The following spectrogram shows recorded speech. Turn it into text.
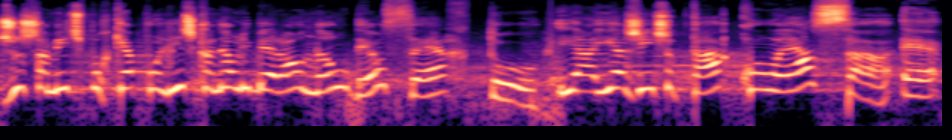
justamente porque a política neoliberal não deu certo. E aí a gente está com essa. É,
